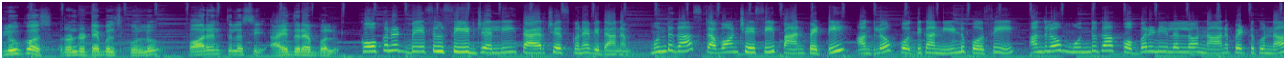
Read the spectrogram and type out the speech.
గ్లూకోజ్ రెండు టేబుల్ స్పూన్లు ఫారెన్ తులసి ఐదు రెబ్బలు. కోకోనట్ బేసిల్ సీడ్ జెల్లీ తయారు చేసుకునే విధానం. ముందుగా స్టవ్ ఆన్ చేసి పాన్ పెట్టి అందులో కొద్దిగా నీళ్ళు పోసి అందులో ముందుగా కొబ్బరి నీళ్ళల్లో నానపెట్టుకున్న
